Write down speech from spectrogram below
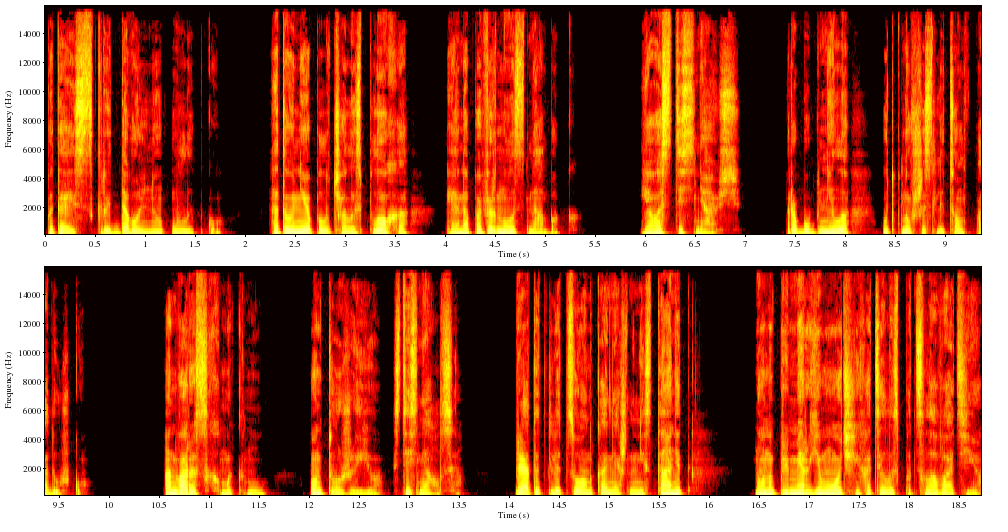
пытаясь скрыть довольную улыбку. Это у нее получалось плохо — и она повернулась на бок. «Я вас стесняюсь», — пробубнила, уткнувшись лицом в подушку. Анварес хмыкнул. Он тоже ее стеснялся. Прятать лицо он, конечно, не станет, но, например, ему очень хотелось поцеловать ее.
